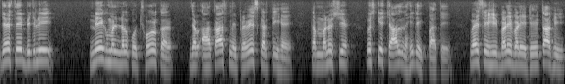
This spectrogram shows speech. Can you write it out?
जैसे बिजली मेघमंडल को छोड़कर जब आकाश में प्रवेश करती है तब मनुष्य उसकी चाल नहीं देख पाते। वैसे ही बड़े बड़े देवता भी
